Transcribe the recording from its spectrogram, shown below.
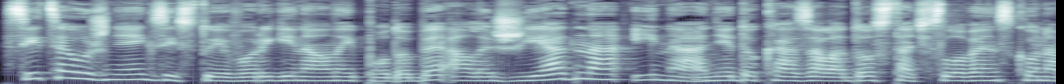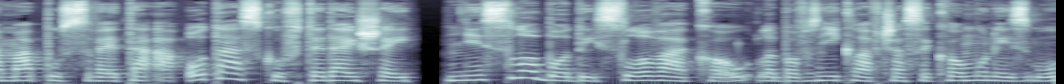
Sice už neexistuje v originálnej podobe, ale žiadna iná nedokázala dostať Slovensko na mapu sveta a otázku vtedajšej neslobody Slovákov, lebo vznikla v čase komunizmu,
